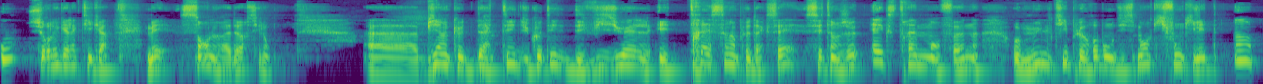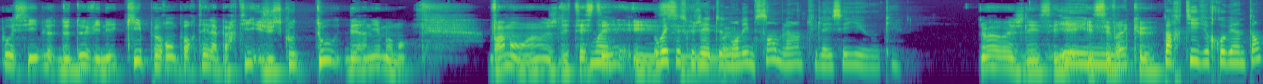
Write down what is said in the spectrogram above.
ou sur le Galactica, mais sans le Raider Silon. Euh, bien que daté du côté des visuels et très simple d'accès, c'est un jeu extrêmement fun, aux multiples rebondissements qui font qu'il est impossible de deviner qui peut remporter la partie jusqu'au tout dernier moment. Vraiment, hein, je l'ai testé. Et oui, c'est ce que j'allais te demander, il me semble. Hein, tu l'as essayé, ok. Ouais, ouais, je l'ai essayé et, c'est vrai que. Partie dure combien de temps?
